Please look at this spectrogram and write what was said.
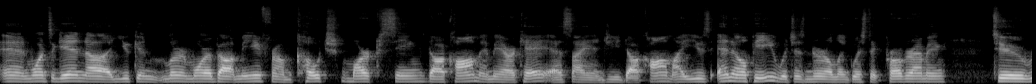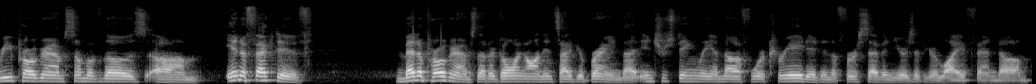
and once again, uh, you can learn more about me from coachmarksing.com, M-A-R-K-S-I-N-G.com. I use NLP, which is neuro-linguistic programming, to reprogram some of those um, ineffective meta programs that are going on inside your brain that, interestingly enough, were created in the first seven years of your life. And um,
